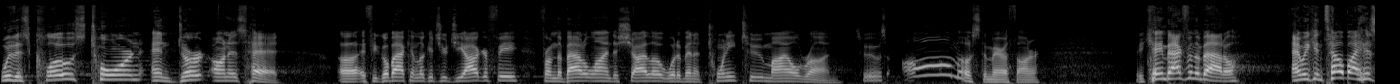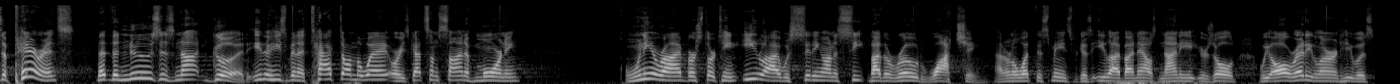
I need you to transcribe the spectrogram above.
with his clothes torn and dirt on his head. Uh, if you go back and look at your geography, from the battle line to Shiloh would have been a 22 mile run. So he was almost a marathoner. He came back from the battle, and we can tell by his appearance that the news is not good. Either he's been attacked on the way or he's got some sign of mourning. When he arrived, verse 13, Eli was sitting on a seat by the road watching. I don't know what this means because Eli by now is 98 years old. We already learned he was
